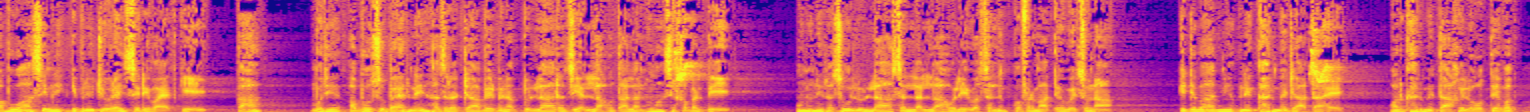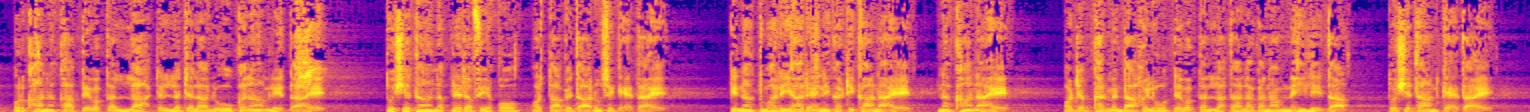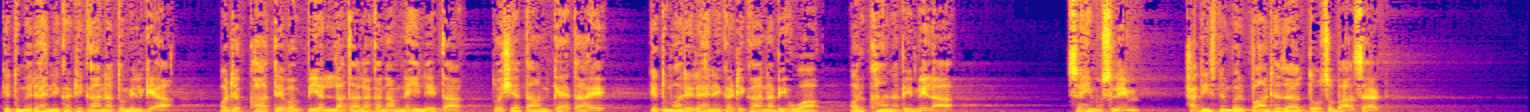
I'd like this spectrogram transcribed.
ابو عاصم نے ابن جوری سے روایت کی۔ کہا، مجھے ابو زبیر نے حضرت جابر بن عبداللہ رضی اللہ تعالیٰ عنہ سے خبر دی۔ انہوں نے رسول اللہ صلی اللہ علیہ وسلم کو فرماتے ہوئے سنا کہ جب آدمی اپنے گھر میں جاتا ہے اور گھر میں داخل ہوتے وقت اور کھانا کھاتے وقت اللہ جل جلالہ کا نام لیتا ہے، تو شیطان اپنے رفیقوں اور تابے داروں سے کہتا ہے کہ نہ تمہارے یہاں رہنے کا ٹھکانہ ہے، نہ کھانا ہے۔ اور جب گھر میں داخل ہوتے وقت اللہ تعالیٰ کا نام نہیں لیتا تو شیطان کہتا ہے کہ تمہیں رہنے کا ٹھکانہ تو مل گیا، اور جب کھاتے وقت بھی اللہ تعالیٰ کا نام نہیں لیتا، تو شیطان کہتا ہے کہ تمہارے رہنے کا ٹھکانہ بھی ہوا اور کھانا بھی ملا۔ صحیح مسلم، حدیث نمبر پانچ ہزار دو سو باسٹھ۔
